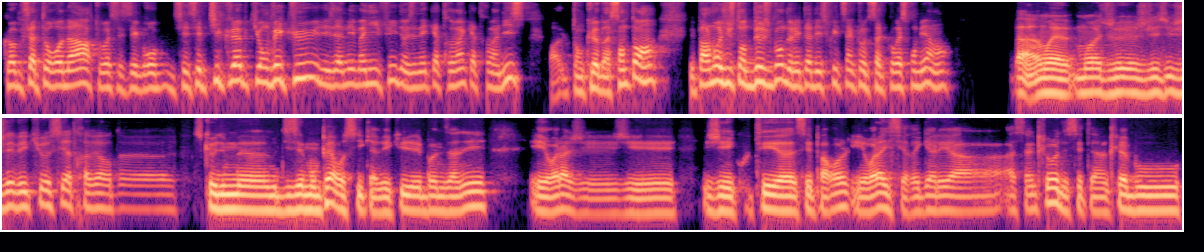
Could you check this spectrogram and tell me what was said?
comme Château-Renard, tu vois, c'est ces, gros, c'est ces petits clubs qui ont vécu des années magnifiques dans les années 80-90. ton club a 100 ans, hein. mais parle-moi juste en deux secondes de l'état d'esprit de Saint-Claude. Ça te correspond bien, non? Bah ouais, moi je, je, l'ai vécu aussi à travers de ce que me, disait mon père aussi, qui a vécu les bonnes années et voilà, j'ai écouté euh, ses paroles. Et voilà, il s'est régalé à, à Saint-Claude. C'était un club où,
